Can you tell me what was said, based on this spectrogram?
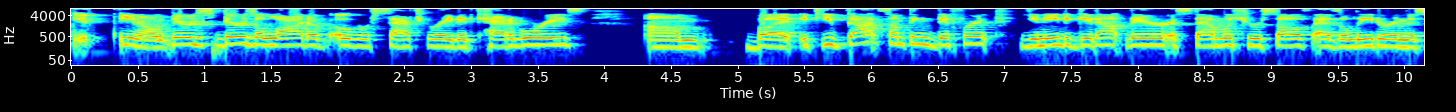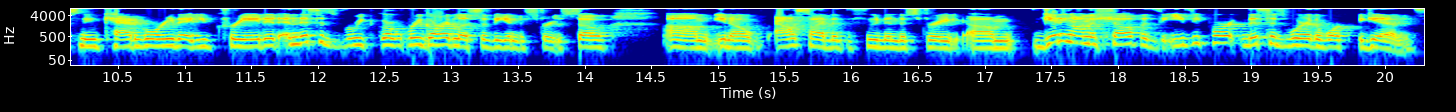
it, you know there's there's a lot of oversaturated categories um, but if you've got something different you need to get out there establish yourself as a leader in this new category that you've created and this is re- regardless of the industry so um, you know, outside of the food industry. Um, getting on the shelf is the easy part. This is where the work begins.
